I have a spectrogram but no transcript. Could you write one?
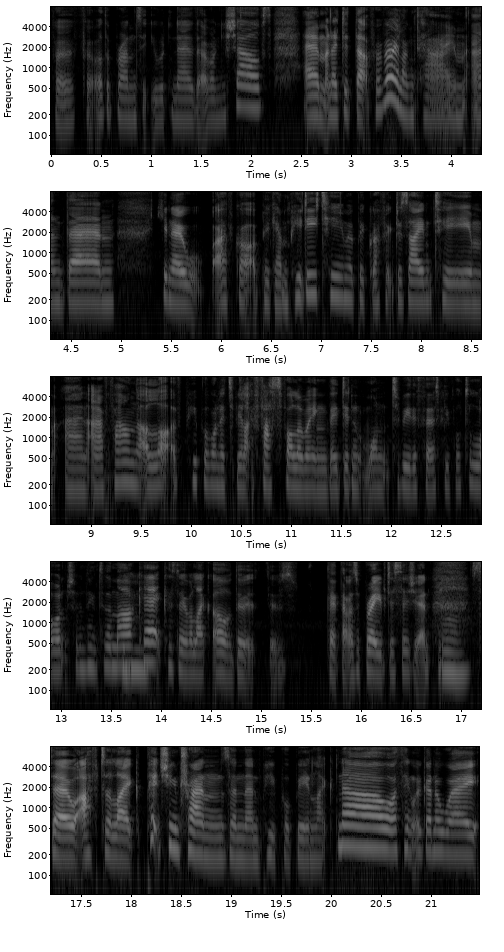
for, for other brands that you would know that are on your shelves. Um, and I did that for a very long time. And then, you know, I've got a big NPD team, a big graphic design team. And I found that a lot of people wanted to be like fast following. They didn't want to be the first people to launch something to the market because they were like, oh, there, there's that that was a brave decision. So after like pitching trends and then people being like, no, I think we're going to wait.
